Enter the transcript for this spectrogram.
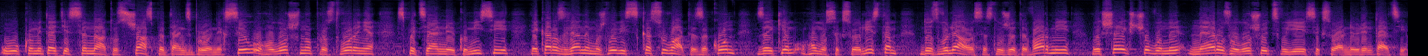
У комітеті Сенату США з питань збройних сил оголошено про створення спеціальної комісії, яка розгляне можливість скасувати закон, за яким гомосексуалістам дозволялося служити в армії лише якщо вони не розголошують своєї сексуальної орієнтації.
